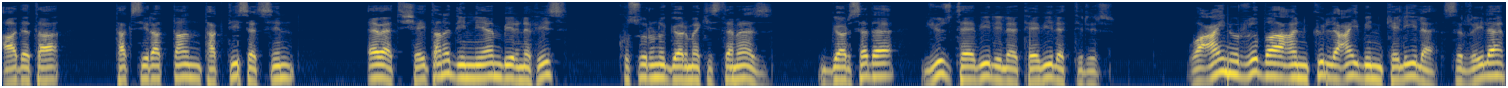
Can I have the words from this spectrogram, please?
Adeta taksirattan takdis etsin. Evet, şeytanı dinleyen bir nefis kusurunu görmek istemez. Görse de yüz tevil ile tevil ettirir. Ve aynur rıda an kulli aybin kelile sırrıyla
